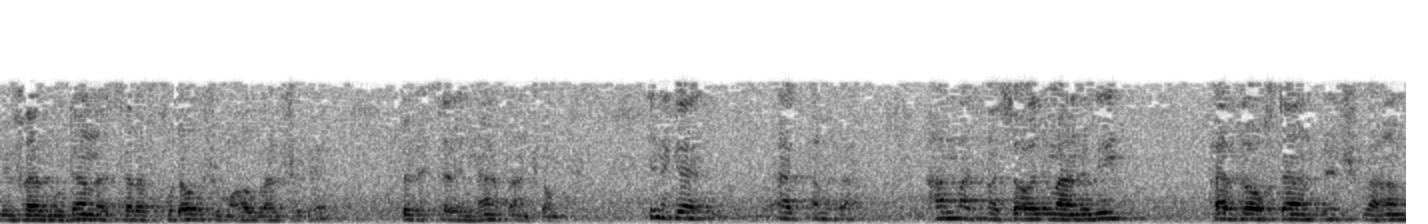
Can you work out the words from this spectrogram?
میفرمودن از طرف خدا به شما آور شده به بهترین نحو انجام شد اینه که از هم از مسائل معنوی پرداختن بهش و هم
